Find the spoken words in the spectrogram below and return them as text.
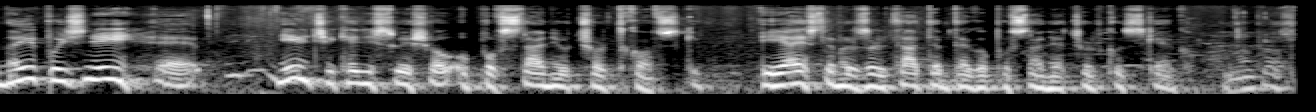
No i później, e, nie wiem, czy kiedyś słyszał o powstaniu czortkowskim. I ja jestem rezultatem tego powstania czortkowskiego. No proszę.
